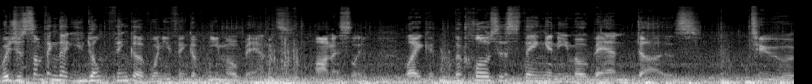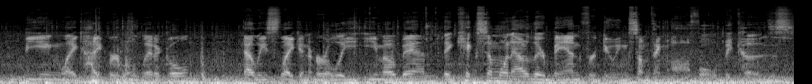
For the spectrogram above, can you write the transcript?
which is something that you don't think of when you think of emo bands, honestly. Like the closest thing an emo band does to being like hyper political at least like an early emo band they kick someone out of their band for doing something awful because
